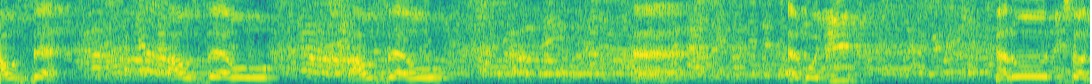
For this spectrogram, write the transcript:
awosɛ awosɛ o. Awosɛ o. Ɛɛ ɛmɔyi galo nixon.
